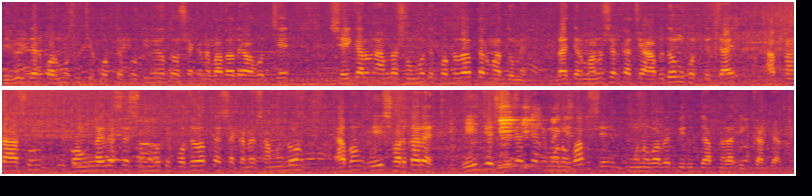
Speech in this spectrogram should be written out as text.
বিরোধীদের কর্মসূচি করতে প্রতিনিয়ত সেখানে বাধা দেওয়া হচ্ছে। সেই কারণে আমরা সংহতি পদযাত্রার মাধ্যমে রাজ্যের মানুষের কাছে আবেদন করতে চাই। আপনারা আসুন কংগ্রেসের সংহতি পদযাত্রায় সেখানে সামিল হন এবং এই সরকারের এই যে মনোভাব সেই মনোভাবের বিরুদ্ধে আপনারা ধিক্কার জানান।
